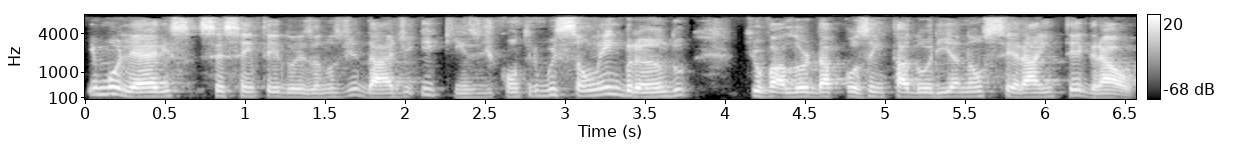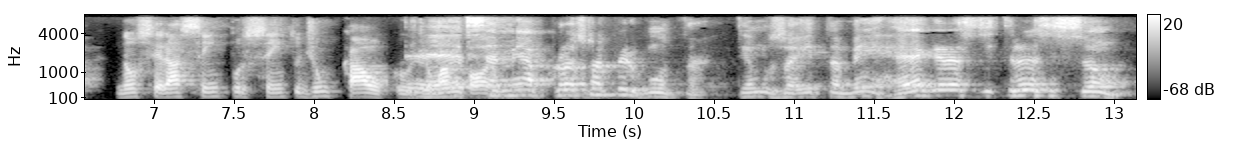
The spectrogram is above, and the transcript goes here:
e mulheres 62 anos de idade e 15 de contribuição, lembrando que o valor da aposentadoria não será integral, não será 100% de um cálculo, de uma Essa é a minha próxima pergunta. Temos aí também regras de transição.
